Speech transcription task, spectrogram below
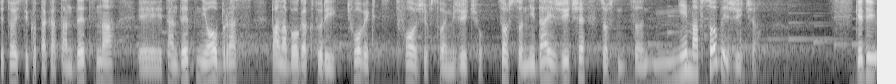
Że to jest tylko taka tandetna, e, tandetny obraz Pana Boga, który człowiek tworzy w swoim życiu. Coś, co nie daje życia, coś, co nie ma w sobie życia. Kiedy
